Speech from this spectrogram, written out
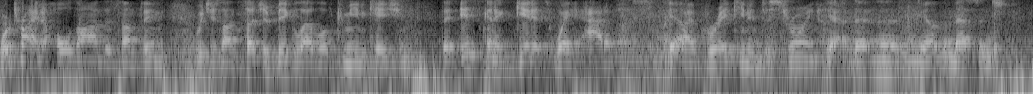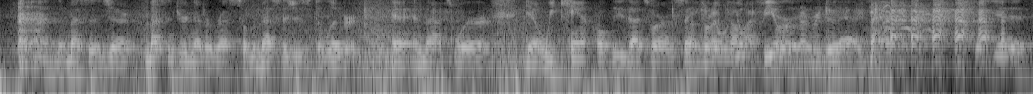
we're trying to hold on to something which is on such a big level of communication that it's going to get its way out of us Yeah. by breaking and destroying us. Yeah, the, the, you know, the message, the message, uh, messenger never rests till the message is delivered, and, and that's where you know we can't hold the. That's where I was saying That's what you'll, tell you'll my feel sperm it. every day. Yeah, exactly. You'll get it.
